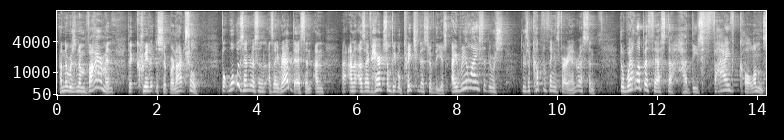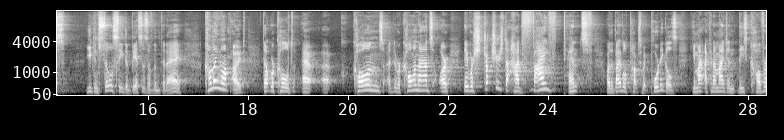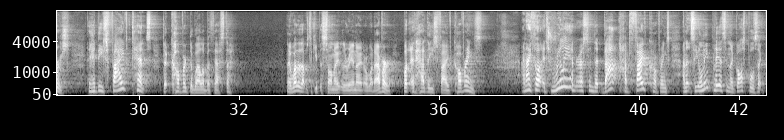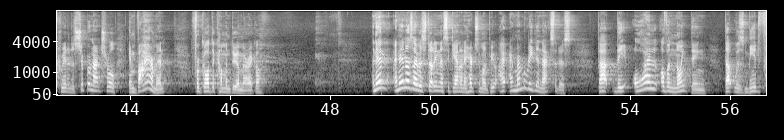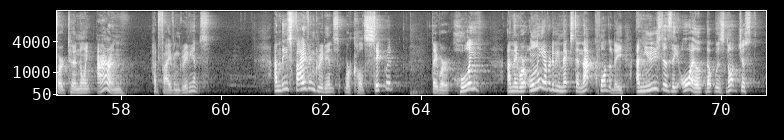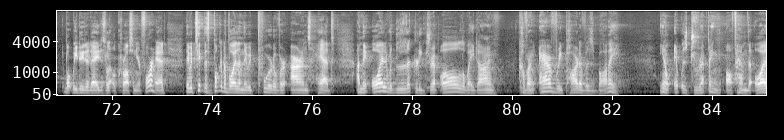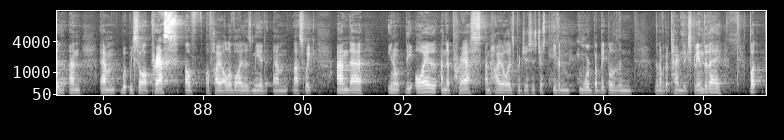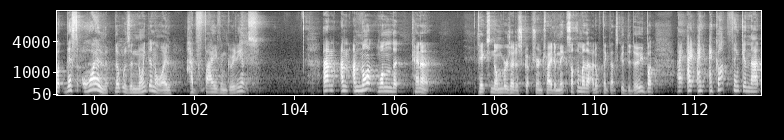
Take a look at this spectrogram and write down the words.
And there was an environment that created the supernatural. But what was interesting as I read this, and, and, and as I've heard some people preaching this over the years, I realized that there was, there was a couple of things very interesting. The Well of Bethesda had these five columns. You can still see the bases of them today. Coming up out that were called uh, uh, columns, uh, they were colonnades, or they were structures that had five tents, or the Bible talks about porticles. You might, I can imagine these covers. They had these five tents that covered the well of Bethesda. Now, whether that was to keep the sun out, the rain out, or whatever, but it had these five coverings. And I thought it's really interesting that that had five coverings, and it's the only place in the Gospels that created a supernatural environment for God to come and do a miracle. And then, and then as I was studying this again, and I heard some other people, I, I remember reading in Exodus that the oil of anointing that was made for to anoint Aaron had five ingredients. And these five ingredients were called sacred, they were holy, and they were only ever to be mixed in that quantity and used as the oil that was not just what we do today, just a little cross on your forehead. They would take this bucket of oil and they would pour it over Aaron's head and the oil would literally drip all the way down, covering every part of his body. You know, it was dripping off him, the oil. And um, we saw a press of, of how olive oil is made um, last week. And, uh, you know, the oil and the press and how oil is produced is just even more biblical than, than I've got time to explain today. But, but this oil that was anointing oil had five ingredients. And, and I'm not one that kind of takes numbers out of scripture and try to make something with it. I don't think that's good to do. But I, I, I got thinking that,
